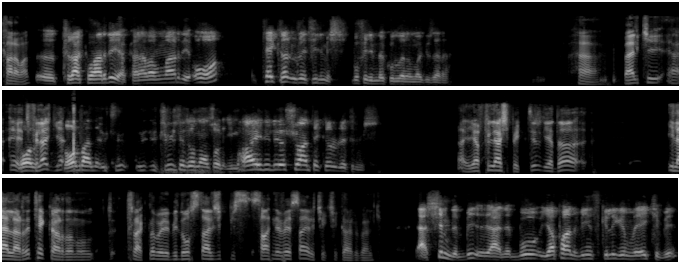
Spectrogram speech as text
Karavan. e, trak vardı ya, karavan vardı ya, o tekrar üretilmiş bu filmde kullanılmak üzere. Ha. Belki ya, evet Norm- Flash ya, Normalde 3. sezondan sonra imha ediliyor. Şu an tekrar üretilmiş. ha, ya flashback'tir ya da ilerlerde tekrardan o trakla böyle bir nostaljik bir sahne vesaire çekeceklerdi belki. Ya şimdi bir, yani bu yapan Vince Gilligan ve ekibi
